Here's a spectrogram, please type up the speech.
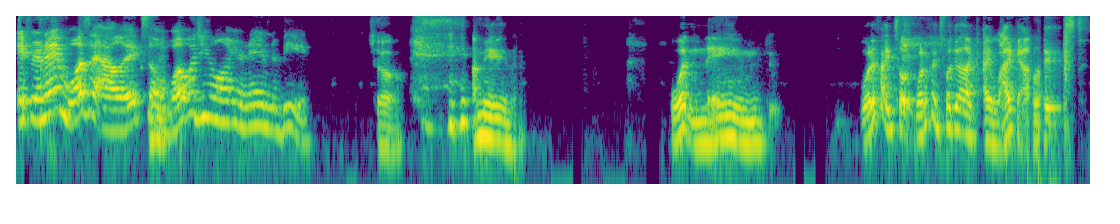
If your name wasn't Alex, so Mhm. what would you want your name to be? So, I mean, what name? What if I told? What if I told you like I like Alex?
